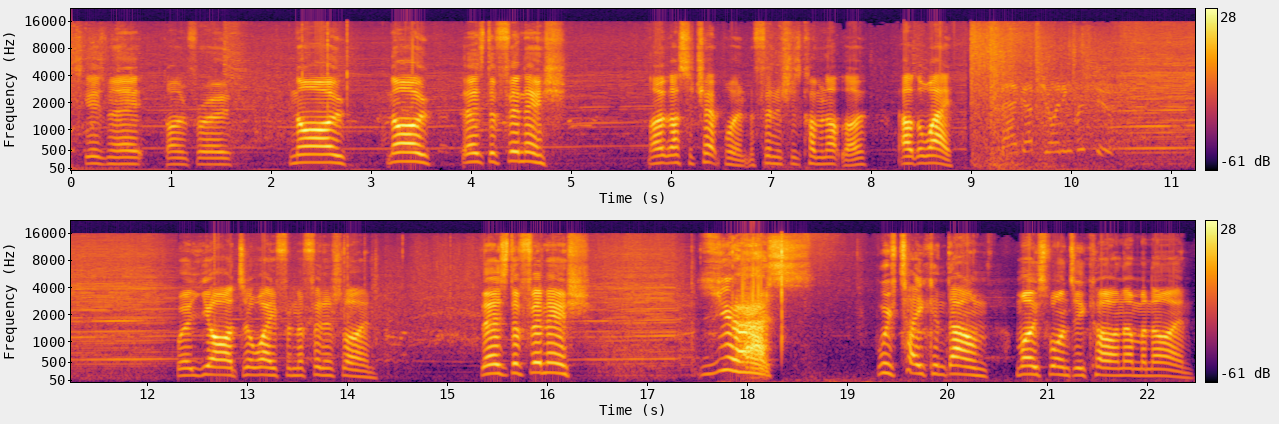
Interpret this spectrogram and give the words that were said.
Excuse me, going through. No! No! There's the finish! No, that's the checkpoint. The finish is coming up though. Out the way. We're yards away from the finish line. There's the finish. Yes! We've taken down most wanted car number nine.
